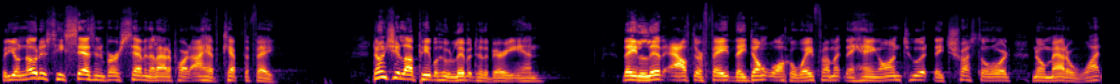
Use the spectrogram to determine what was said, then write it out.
but you'll notice he says in verse 7, the latter part, I have kept the faith. Don't you love people who live it to the very end? They live out their faith. They don't walk away from it. They hang on to it. They trust the Lord no matter what.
